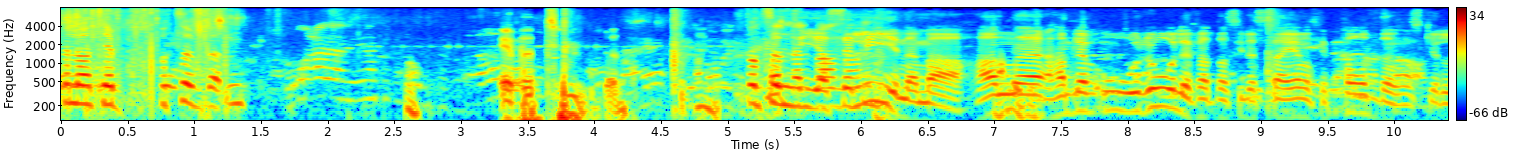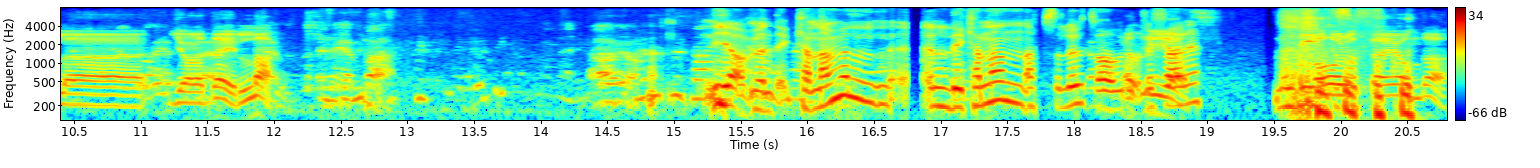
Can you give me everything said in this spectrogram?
Förlåt, jag är på tuben. Är på tuben. På Mattias. Selin är med. Han, eh, han blev orolig för att han skulle säga något i podden som skulle eh, göra dig lack. Ja, men det kan han väl, eller det kan han absolut vara orolig för. Mattias, Men det är vad har du att så... säga om det?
